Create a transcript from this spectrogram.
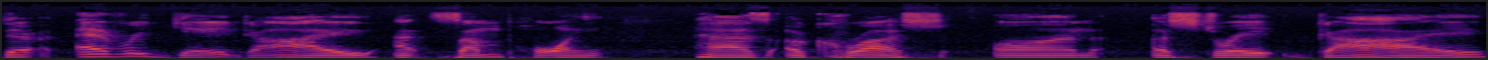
there every gay guy at some point has a crush on a straight guy,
